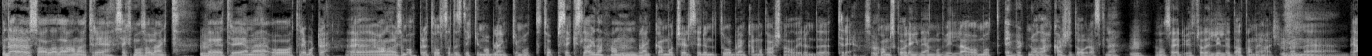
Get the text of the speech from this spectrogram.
men der er jo Sala da, han har jo tre, seks mål så langt. Mm. Tre hjemme og tre borte. Og han har liksom opprettholdt statistikken med å blenke mot topp seks-lag. da. Han Mm. blenka mot Chelsea i runde to og blenka mot Arsenal i runde tre. Så kom skåringen igjen mot Villa og mot Everton òg, da. Kanskje litt overraskende, Mm. sånn ser ut fra den lille dataen vi har. Men eh, ja.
